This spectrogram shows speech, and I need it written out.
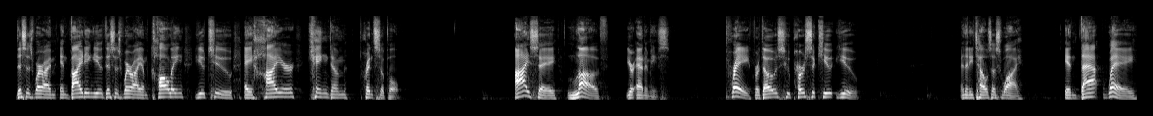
This is where I'm inviting you. This is where I am calling you to a higher kingdom principle. I say, love your enemies. Pray for those who persecute you. And then he tells us why. In that way,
